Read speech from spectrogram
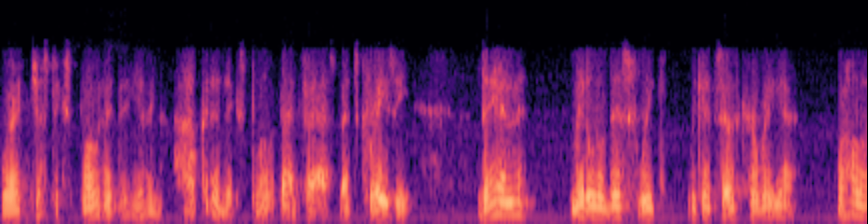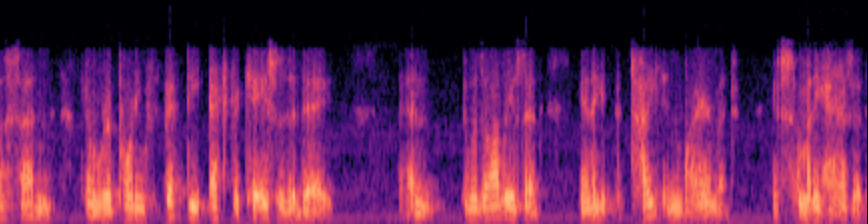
where it just exploded. And you think, how could it explode that fast? That's crazy. Then, middle of this week, we got South Korea, where all of a sudden they were reporting 50 extra cases a day. And it was obvious that in a tight environment, if somebody has it,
